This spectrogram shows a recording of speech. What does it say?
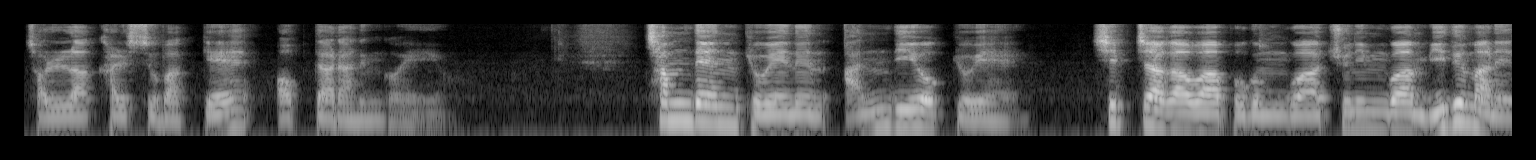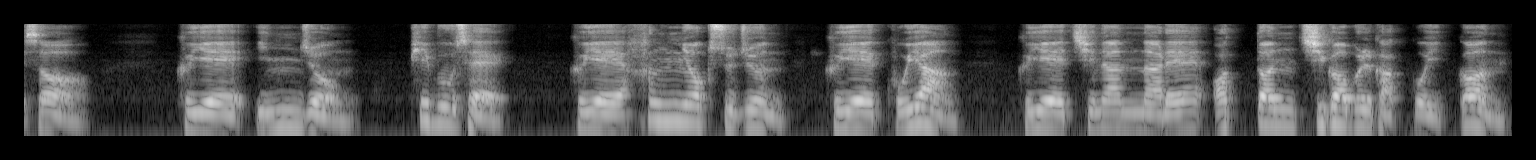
전락할 수밖에 없다라는 거예요. 참된 교회는 안디옥 교회, 십자가와 복음과 주님과 믿음 안에서 그의 인종, 피부색, 그의 학력 수준, 그의 고향, 그의 지난날에 어떤 직업을 갖고 있건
